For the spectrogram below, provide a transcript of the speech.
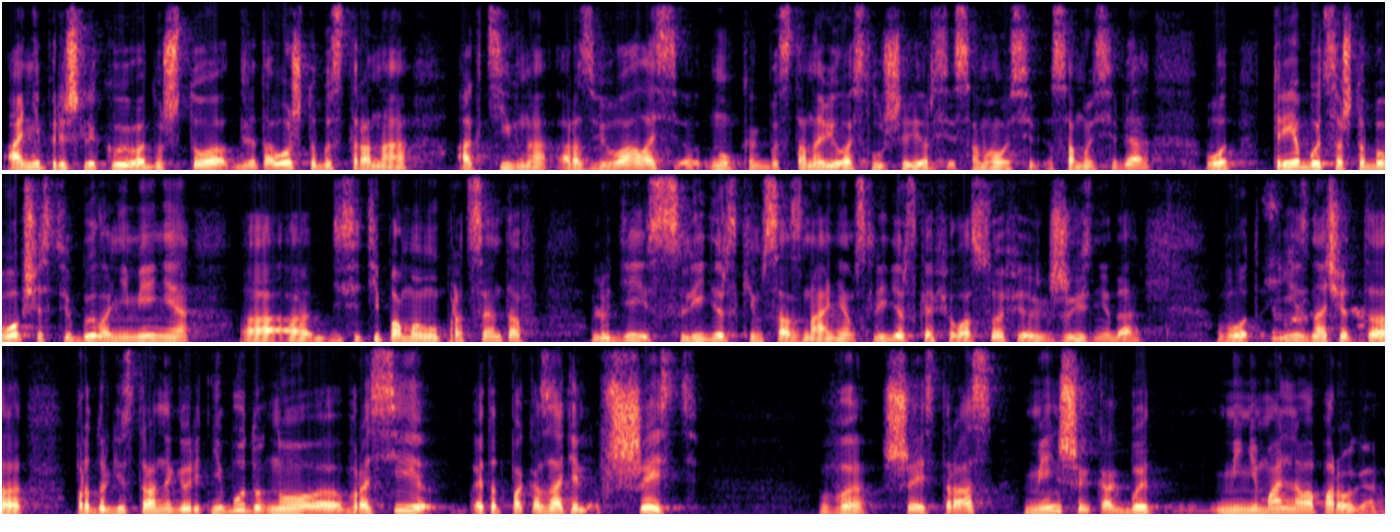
они пришли к выводу, что для того, чтобы страна активно развивалась, ну, как бы становилась лучшей версией самого, самой себя, вот, требуется, чтобы в обществе было не менее 10, по-моему, процентов людей с лидерским сознанием, с лидерской философией к жизни, да, вот. И, значит, э, про другие страны говорить не буду, но в России этот показатель в 6, в 6 раз меньше как бы минимального порога.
